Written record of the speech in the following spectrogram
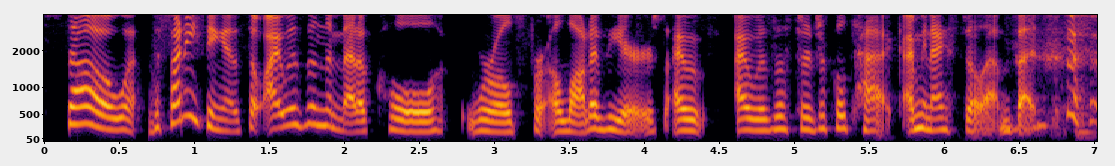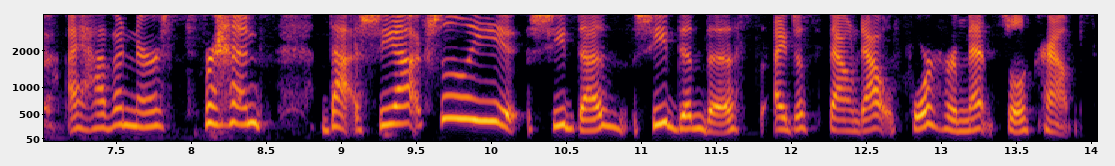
So the funny thing is, so I was in the medical world for a lot of years. I I was a surgical tech. I mean, I still am, but I have a nurse friend that she actually she does she did this. I just found out for her menstrual cramps.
